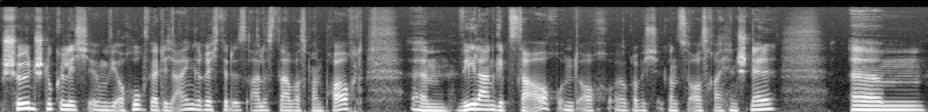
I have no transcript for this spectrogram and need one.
schön schnuckelig, irgendwie auch hochwertig eingerichtet ist, alles da, was man braucht. Ähm, WLAN gibt es da auch und auch, äh, glaube ich, ganz ausreichend schnell. Ähm,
